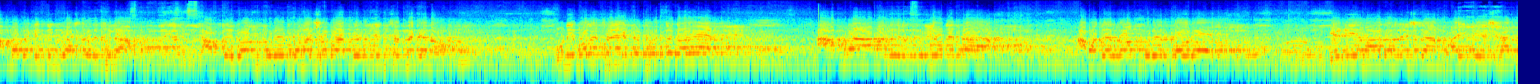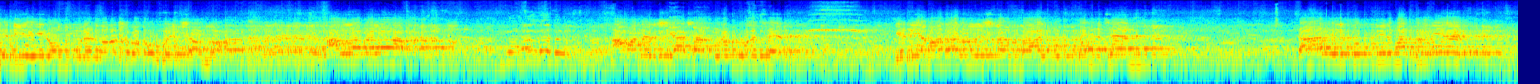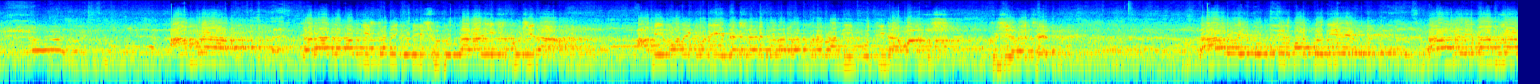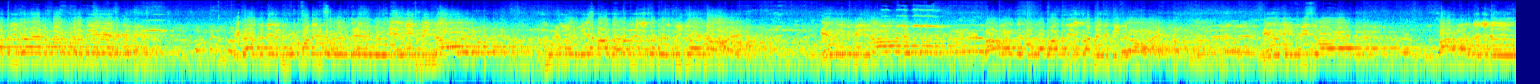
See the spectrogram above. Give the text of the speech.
আমরা তাকে জিজ্ঞাসা করেছিলাম, আপনি রংপুরের জনসভা ডেট দিচ্ছেন না কেন? উনি বলেছেন, একটু ধৈর্য ধরেন। আমরা আমাদের প্রিয় নেতা, আমাদের রংপুরের গৌরব, এডিএম আজহারুল ইসলাম ভাইকে সাথে নিয়েই রংপুরের জনসভা করব ইনশাআল্লাহ। আল্লাহ আমাদের সে আশা পূরণ করেছেন। এডিএম আজহারুল ইসলাম ভাই মুক্ত হয়েছেন। তার এই মুক্তির মাধ্যমে আমরা যারা জামাত ইসলামী করি, শুধু তারাই খুশি না। আমি মনে করি দেশের গণতন্ত্র আমি প্রতিটা মানুষ খুশি হয়েছেন তার এই মুক্তির মধ্য দিয়ে, তার এই মামলার বিজয়ের মধ্য দিয়ে, এটা জিনিস প্রমাণিত হয়েছে যে এই বিজয় শুধু মাধারুল ইসলামের বিজয় নয়। এই বিজয় বাংলাদেশ জামাত ইসলামের বিজয়। এই বিজয় বাংলাদেশের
